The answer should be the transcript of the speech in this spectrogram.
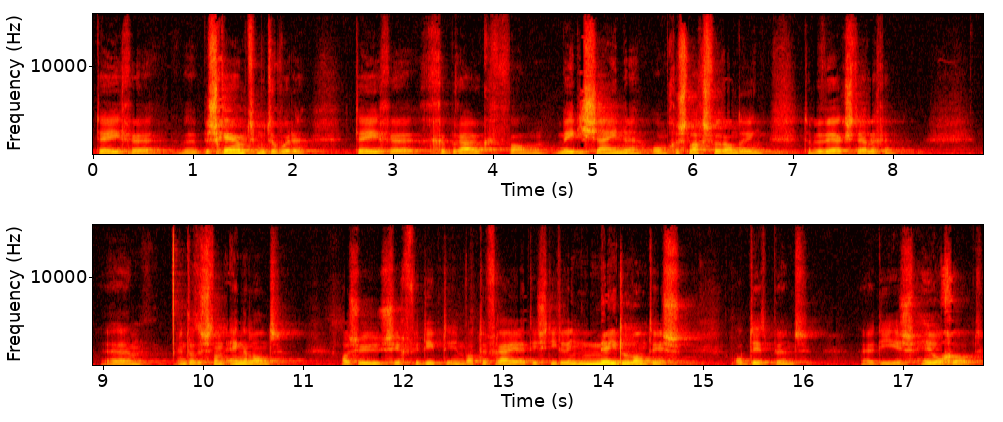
tegen, eh, beschermd moeten worden tegen gebruik van medicijnen om geslachtsverandering te bewerkstelligen. Um, en dat is dan Engeland. Als u zich verdiept in wat de vrijheid is die er in Nederland is op dit punt, die is heel groot.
